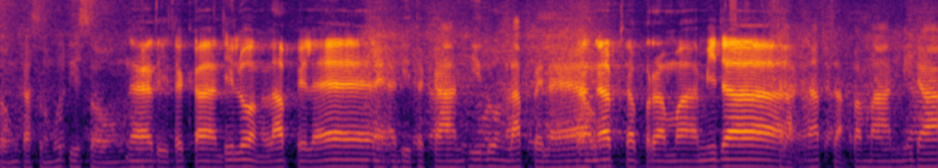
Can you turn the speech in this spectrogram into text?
สงฆ์กับสมมุติสงฆ์ในอดีตการที่ล่วงลับไปแล้ว ในอดีตการที่ล่วงลับไปแล้จะวนับจะประมาณไม่ได้จะนับจะประมาณมิได้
